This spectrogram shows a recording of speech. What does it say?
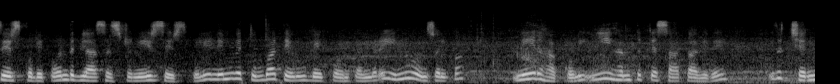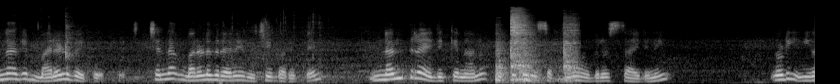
ಸೇರಿಸ್ಕೋಬೇಕು, ಒಂದು ಗ್ಲಾಸಷ್ಟು ನೀರು ಸೇರಿಸ್ಕೊಳ್ಳಿ. ನಿಮಗೆ ತುಂಬ ತೆಳು ಬೇಕು ಅಂತಂದರೆ ಇನ್ನೂ ಒಂದು ಸ್ವಲ್ಪ ನೀರು ಹಾಕ್ಕೊಳ್ಳಿ ಈ ಹಂತಕ್ಕೆ ಸಾಕಾಗಿದೆ. ಇದು ಚೆನ್ನಾಗಿ ಮರಳಬೇಕು. ಚೆನ್ನಾಗಿ ಮರಳಿದ್ರೇ ರುಚಿ ಬರುತ್ತೆ. ನಂತರ ಇದಕ್ಕೆ ನಾನು ಕೊತ್ತಂಬರಿ ಸೊಪ್ಪನ್ನ ಉದುರಿಸ್ತಾ ಇದ್ದೀನಿ. ನೋಡಿ, ಈಗ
